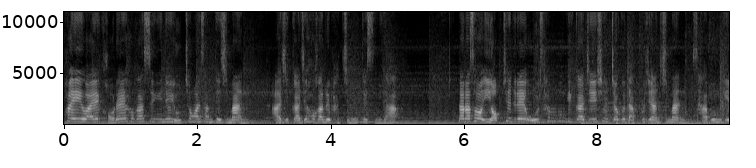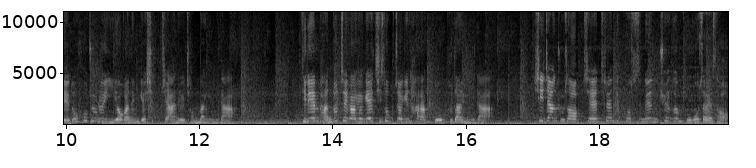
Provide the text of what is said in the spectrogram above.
화웨이와의 거래 허가 승인을 요청한 상태지만 아직까지 허가를 받지 못했습니다. 따라서 이 업체들의 올 3분기까지의 실적은 나쁘지 않지만 4분기에도 호조를 이어가는 게 쉽지 않을 전망입니다. 디램 반도체 가격의 지속적인 하락도 부담입니다. 시장 조사업체 트렌드포스는 최근 보고서에서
